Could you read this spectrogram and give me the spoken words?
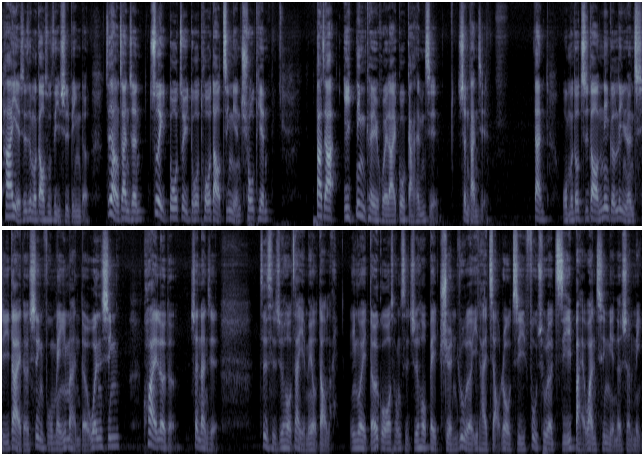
他也是这么告诉自己士兵的：这场战争最多最多拖到今年秋天，大家一定可以回来过感恩节、圣诞节。但我们都知道，那个令人期待的、幸福美满的、温馨快乐的。圣诞节自此之后再也没有到来，因为德国从此之后被卷入了一台绞肉机，付出了几百万青年的生命。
